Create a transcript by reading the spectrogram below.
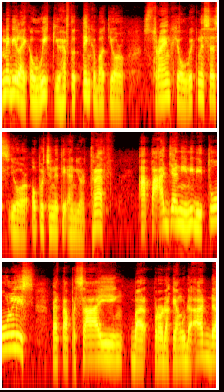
Maybe like a week you have to think about your strength, your weaknesses, your opportunity and your threat apa aja nih ini ditulis peta pesaing produk yang udah ada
